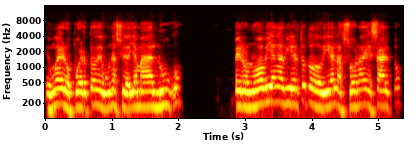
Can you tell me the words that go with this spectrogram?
en un aeropuerto de una ciudad llamada Lugo, pero no habían abierto todavía la zona de salto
